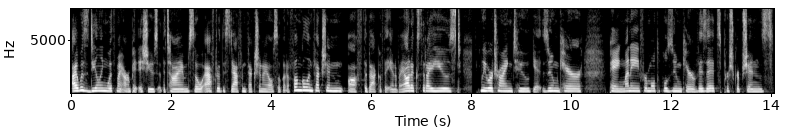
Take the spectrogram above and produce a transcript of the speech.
I was dealing with my armpit issues at the time. So after the staph infection, I also got a fungal infection off the back of the antibiotics that I used. We were trying to get ZoomCare, paying money for multiple ZoomCare visits, prescriptions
